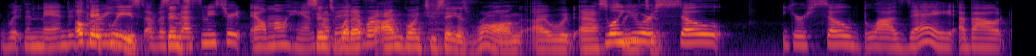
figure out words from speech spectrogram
With the eh, mandatory please, use of a since- Sesame Street Elmo hand since puppet. whatever I'm going to say is wrong, I would ask Well, you you are to so you're so blasé about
